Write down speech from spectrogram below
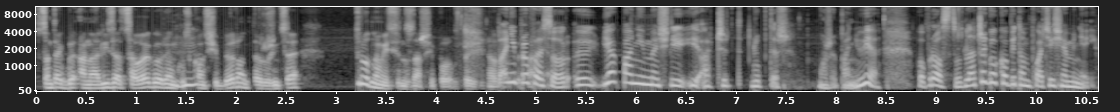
Stąd jakby analiza całego rynku, mm -hmm. skąd się biorą te różnice, trudno mi jest jednoznacznie powiedzieć. Pani profesor, y, jak pani myśli, a czy, lub też może pani wie, po prostu, dlaczego kobietom płaci się mniej?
